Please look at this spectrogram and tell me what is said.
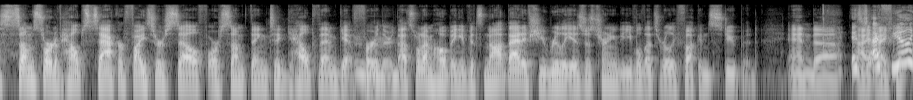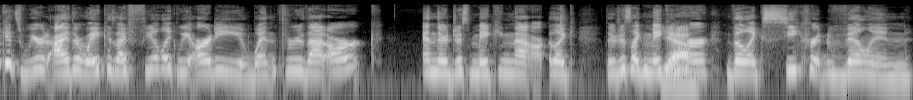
some sort of help sacrifice herself or something to help them get Mm-hmm. further that's what i'm hoping. If it's not that if she really is just turning to evil that's really fucking stupid. And uh It's, I, I, feel like it's weird either way because I feel like we already went through that arc, and they're just making that like they're just like making Yeah. her the like secret villain,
